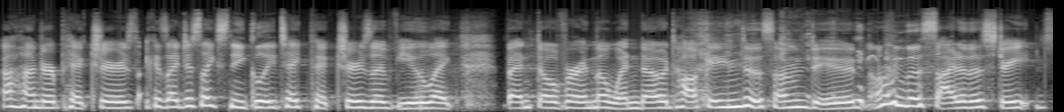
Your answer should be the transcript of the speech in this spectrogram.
a hundred pictures because I just like sneakily take pictures of you like bent over in the window talking to some dude on the side of the street.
